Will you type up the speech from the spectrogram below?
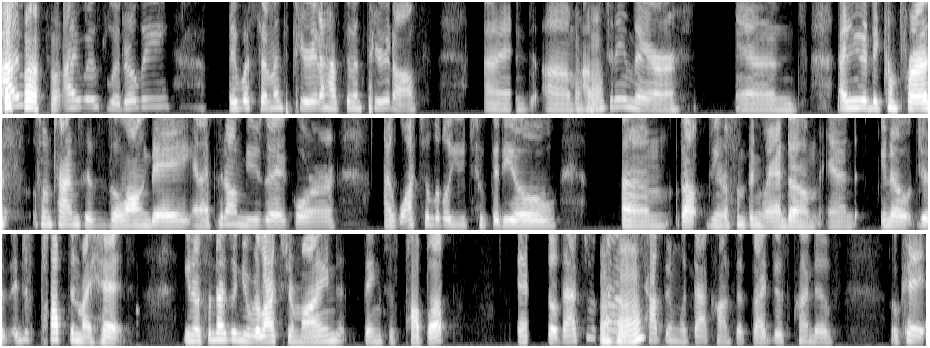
I was I was literally it was seventh period. I have seventh period off. And um uh-huh. I'm sitting there and I needed to decompress sometimes because it's a long day and I put on music or I watch a little YouTube video um about you know something random and you know just it just popped in my head you know, sometimes when you relax your mind, things just pop up. And so that's what kind uh-huh. of happened with that concept. I just kind of, okay,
